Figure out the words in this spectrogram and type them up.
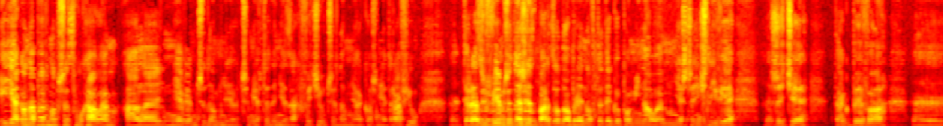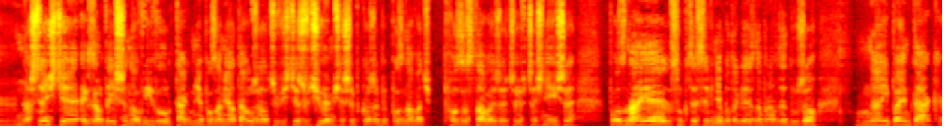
I ja go na pewno przesłuchałem, ale nie wiem, czy do mnie, czy mnie wtedy nie zachwycił, czy do mnie jakoś nie trafił. Teraz już wiem, że też jest bardzo dobry, no wtedy go pominąłem nieszczęśliwie. Życie tak bywa. E, Na szczęście Exaltation of Evil tak mnie pozamiatał, że oczywiście rzuciłem się szybko, żeby poznawać pozostałe rzeczy wcześniejsze. Poznaję sukcesywnie, bo tego jest naprawdę dużo. No i powiem tak, e,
